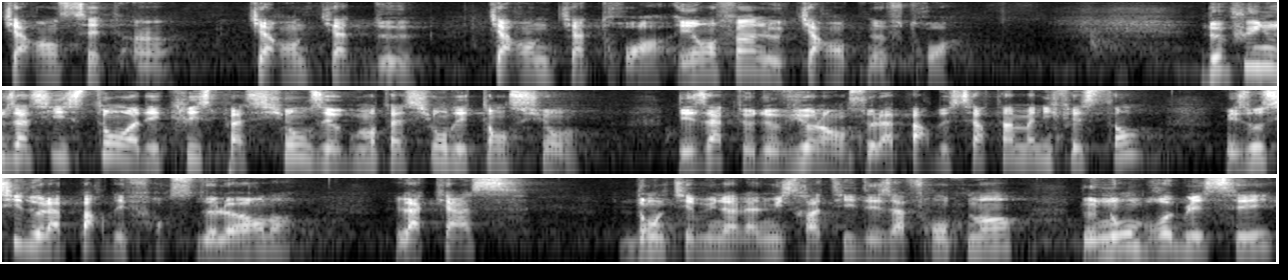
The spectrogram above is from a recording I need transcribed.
47.1, 44.2, 44.3 et enfin le 49.3. Depuis, nous assistons à des crispations et augmentations des tensions, des actes de violence de la part de certains manifestants, mais aussi de la part des forces de l'ordre, la casse, dont le tribunal administratif des affrontements, de nombreux blessés,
